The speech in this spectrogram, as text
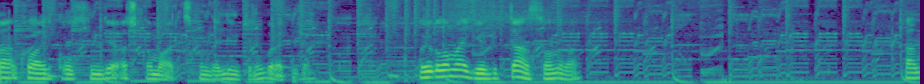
Ben kolaylık olsun diye açıklama kısmında linkini bırakacağım. Uygulamaya girdikten sonra ben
